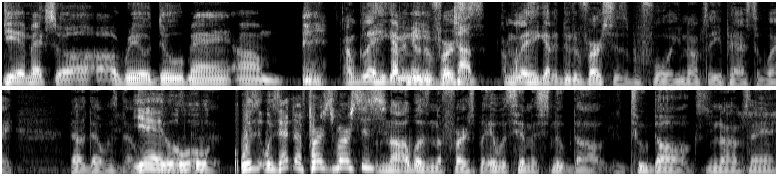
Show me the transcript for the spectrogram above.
DMX a, a, a real dude, man. Um, I'm glad he got I to mean, do the Verzuz. Top, I'm glad he got to do the Verzuz before you know. what I'm saying he passed away. That that was that yeah. Was, that was, was that the first Verzuz? No, it wasn't the first, but it was him and Snoop Dogg, two dogs. You know what I'm saying?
